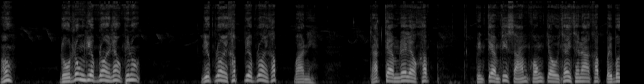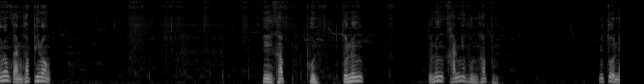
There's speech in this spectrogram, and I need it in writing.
เอา โดดลงเรียบร้อยแล้วพี่น้อง เรียบร้อยครับ เรียบร้อยครับบานนี้จัดแต้มได้แล้วครับ เป็นแต้มที่สามของเจ้าชัยชนะครับ ไปเบิ้งน้ำกันครับพี่น้อง นี่ครับพุ่นตัวนึงตัวนึงขันอยู่พุ่นครับพุ่นอยู่ตัวใน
